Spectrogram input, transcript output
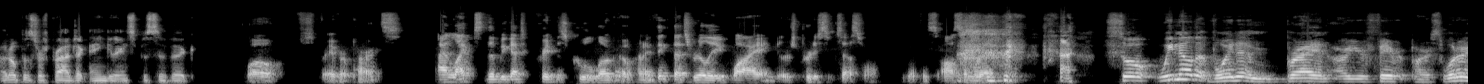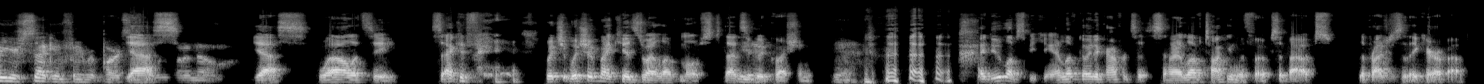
an open source project, Angular in specific? Whoa, favorite parts. I liked that we got to create this cool logo, and I think that's really why Angular is pretty successful. We got this awesome red. so we know that Vojta and Brian are your favorite parts. What are your second favorite parts? Yes. We want to know. Yes. Well, let's see. Second, which which of my kids do I love most? That's yeah. a good question. Yeah, I do love speaking. I love going to conferences, and I love talking with folks about the projects that they care about.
